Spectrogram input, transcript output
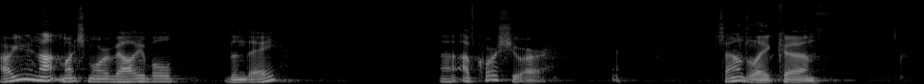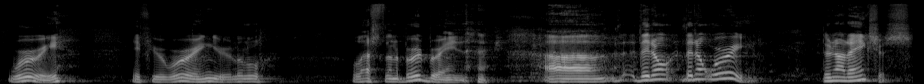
Are you not much more valuable than they? Uh, of course you are. Sounds like um, worry. If you're worrying, you're a little less than a bird brain. uh, they, don't, they don't worry, they're not anxious.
